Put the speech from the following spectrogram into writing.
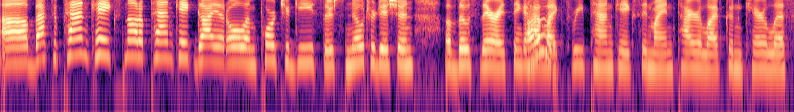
Uh, back to pancakes. Not a pancake guy at all. I'm Portuguese. There's no tradition of those there. I think I had Oh. like three pancakes in my entire life. Couldn't care less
